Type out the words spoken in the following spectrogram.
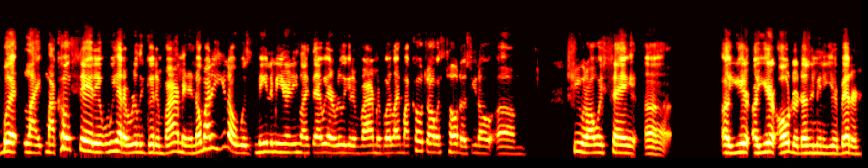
but like my coach said, it we had a really good environment, and nobody, you know, was mean to me or anything like that. We had a really good environment. But like my coach always told us, you know, um, she would always say, uh, a year a year older doesn't mean a year better,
